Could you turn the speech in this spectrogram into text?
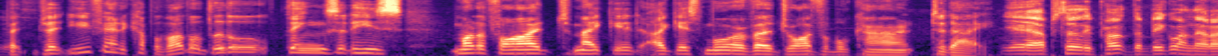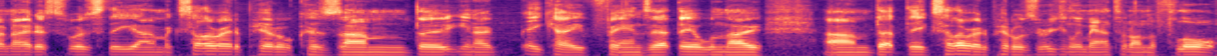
but but you found a couple of other little things that he's modified to make it, I guess, more of a drivable car today. Yeah, absolutely. Pro- the big one that I noticed was the um, accelerator pedal because um, the you know EK fans out there will know um, that the accelerator pedal was originally mounted on the floor.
